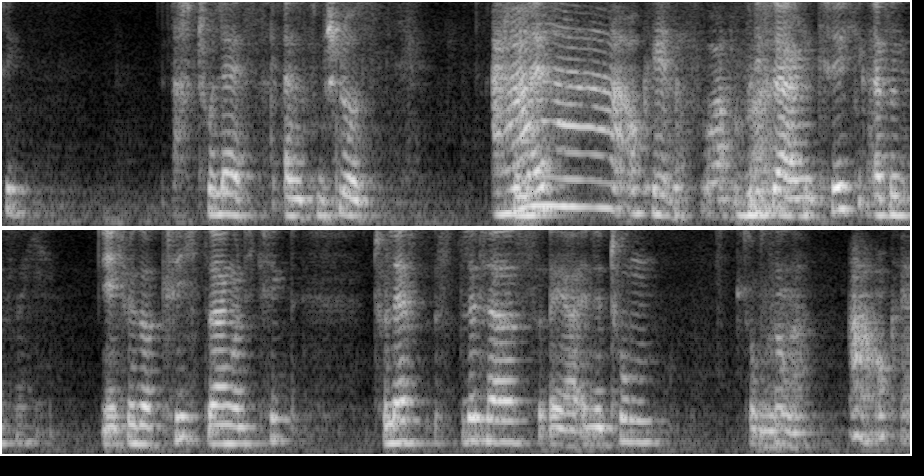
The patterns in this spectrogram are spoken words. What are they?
kriegt. Ach, Toilette, also zum Schluss. Ah, okay, das Wort. Würde ich sagen, jetzt- krieg- kann also- ich. Ja, ich will es auch kriegt sagen und ich kriegt Toilette Splitters, ja, in der Zunge. Zunge. Zunge. Ah, okay.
